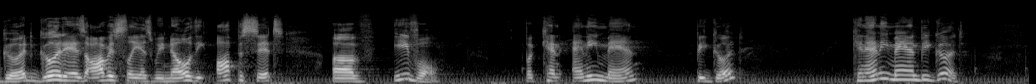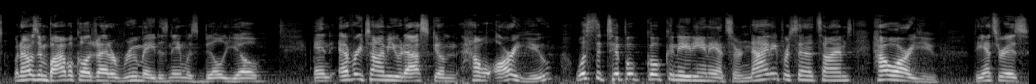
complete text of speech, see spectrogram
good. Good is obviously, as we know, the opposite of evil. But can any man be good? Can any man be good? When I was in Bible college, I had a roommate. His name was Bill Yo. and every time you would ask him, How are you? What's the typical Canadian answer? 90% of the times, How are you? The answer is,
